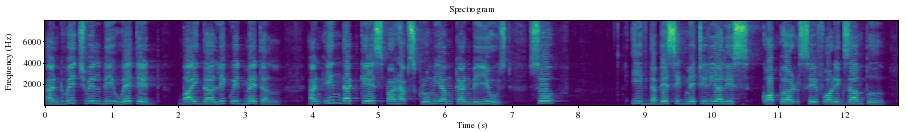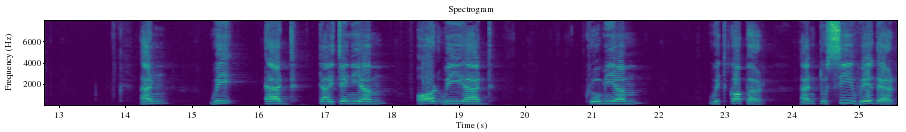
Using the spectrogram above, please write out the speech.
and which will be weighted by the liquid metal and in that case perhaps chromium can be used. So, if the basic material is copper say for example and we add titanium or we add chromium with copper and to see whether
